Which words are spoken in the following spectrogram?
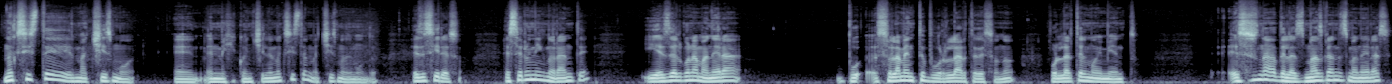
No existe el machismo en, México, en Chile. No existe el machismo en el mundo. Es decir, eso. Es ser un ignorante y es de alguna manera solamente burlarte de eso, ¿no? Burlarte del movimiento. Esa es una de las más grandes maneras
